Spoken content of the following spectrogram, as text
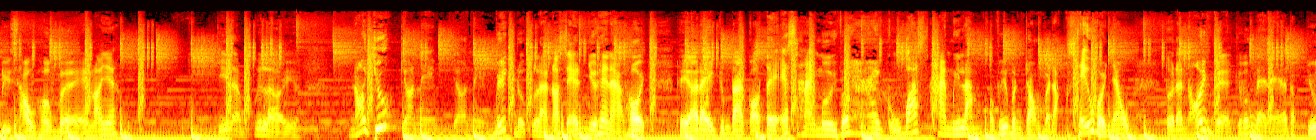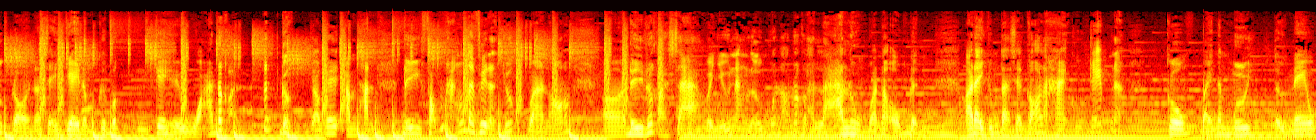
đi sâu hơn về em nói nhé chỉ là một cái lời nói trước cho anh em cho anh em biết được là nó sẽ như thế nào thôi thì ở đây chúng ta có TS20 với hai củ bass 25 ở phía bên trong và đặt xéo vào nhau. Tôi đã nói về cái vấn đề này ở tập trước rồi nó sẽ gây ra một cái bất cái hiệu quả rất là tích cực cho cái âm thanh đi phóng thẳng tới phía đằng trước và nó uh, đi rất là xa và giữ năng lượng của nó rất là lạ luôn và nó ổn định. Ở đây chúng ta sẽ có là hai củ trép nè côn 750 từ neo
